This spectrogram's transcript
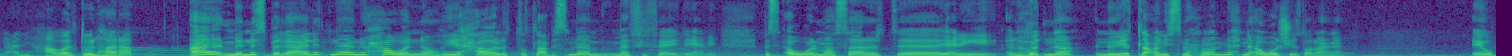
يعني حاولتوا الهرب؟ آه بالنسبة لعائلتنا إنه حاولنا وهي حاولت تطلع بس ما ما في فائدة يعني. بس أول ما صارت آه، يعني الهدنة إنه يطلعون يسمحون نحن أول شيء طلعنا. أيوه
